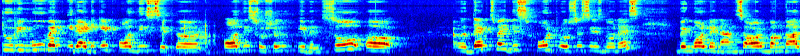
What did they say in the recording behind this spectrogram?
to remove and eradicate all these all these social evils. So that's why this whole process is known as Bengal renaissance और बंगाल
